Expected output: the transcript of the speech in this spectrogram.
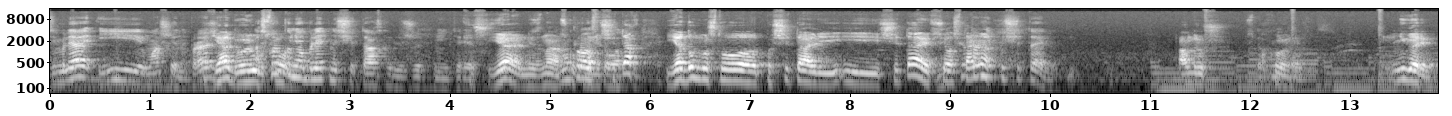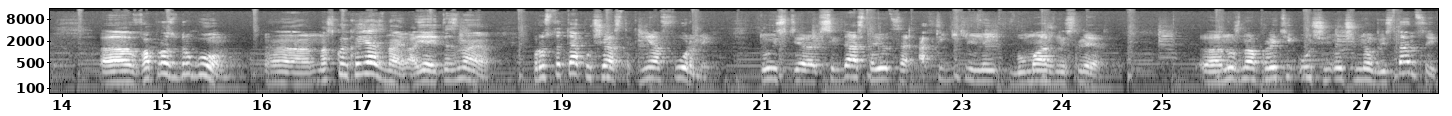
земля и машины, правильно? Я говорю а сколько у него, блядь, на счетах лежит, мне интересно? Я не знаю, Ну, сколько на счетах. Я думаю, что посчитали и счета, и все там остальное. не посчитали. Андрюш, спокойно. Не гори. А, вопрос в другом. А, насколько я знаю, а я это знаю, просто так участок не оформить. То есть э, всегда остается офигительный бумажный след. Э, нужно пройти очень-очень много инстанций,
